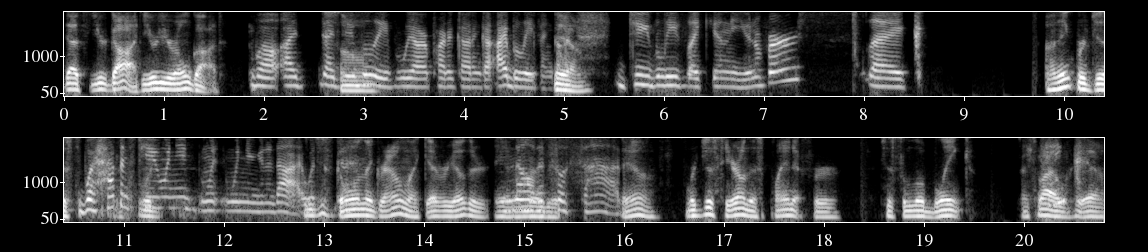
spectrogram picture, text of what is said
that's your God. You're your own God. Well, I I So- do believe we are a part of God and God. I believe in God. Yeah. Do you believe like in the universe? Like I think we're just what uh, happens to you when you when, when you're gonna die? we just go on the ground like every other animal. No, that's that- so sad. yeah. We're just here on this planet for just a little blink. That's why, I, yeah.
